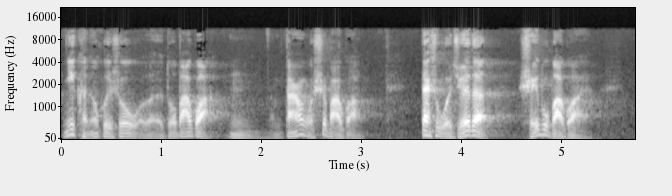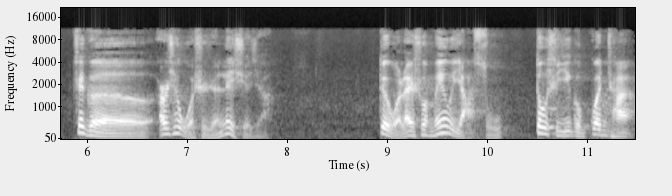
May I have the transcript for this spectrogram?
你可能会说我多八卦，嗯，当然我是八卦，但是我觉得谁不八卦呀？这个，而且我是人类学家，对我来说没有雅俗，都是一个观察，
